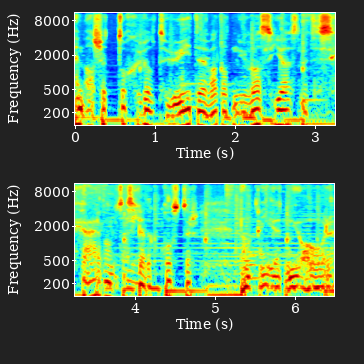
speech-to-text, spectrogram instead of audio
En als je toch wilt weten wat dat nu was, juist met de schaar van Saskia de Koster, dan kan je het nu horen.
